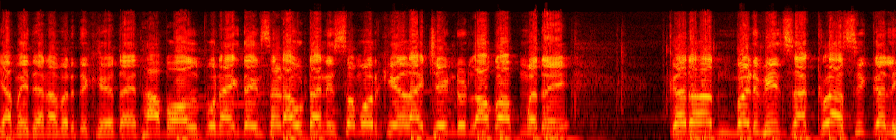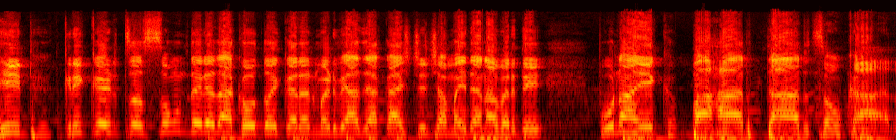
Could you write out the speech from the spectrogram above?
या मैदानावरती खेळत आहेत. हा बॉल पुन्हा एकदा इन्साइड आउट आणि समोर खेळलाय चेंडू लॉग ऑफमध्ये. करण मडवीचा क्लासिकल हिट क्रिकेटचं सौंदर्य दाखवतोय करण मडवी आज या काष्टीच्या मैदानावरती. पुन्हा एक बहारदार चौकार.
